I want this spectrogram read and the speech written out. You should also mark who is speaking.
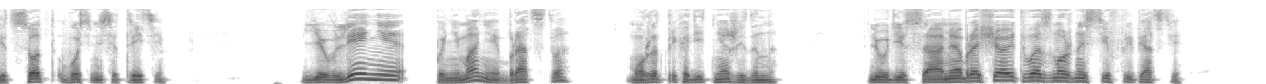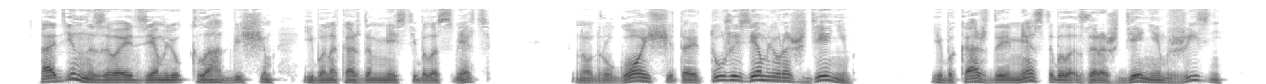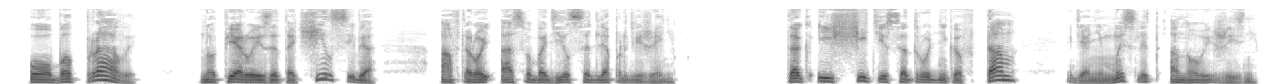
Speaker 1: 583. Явление понимания братства может приходить неожиданно. Люди сами обращают возможности в препятствие. Один называет землю кладбищем, ибо на каждом месте была смерть, но другой считает ту же землю рождением, ибо каждое место было зарождением жизни. Оба правы, но первый заточил себя, а второй освободился для продвижения. Так ищите сотрудников там, где они мыслят о новой жизни.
